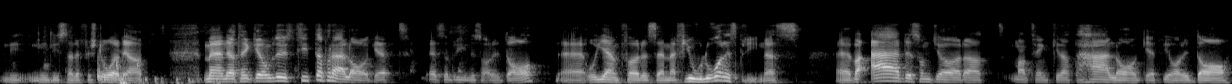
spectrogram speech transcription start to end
ni, ni lyssnare förstår det. Men jag tänker om du tittar på det här laget som Brynäs har idag och jämförelse med fjolårets Brynäs. Eh, vad är det som gör att man tänker att det här laget vi har idag,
